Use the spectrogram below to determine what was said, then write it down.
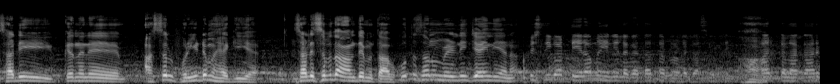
ਸਾਡੀ ਕਹਿੰਦੇ ਨੇ ਅਸਲ ਫਰੀडम ਹੈਗੀ ਹੈ। ਸਾਡੇ ਸੰਵਿਧਾਨ ਦੇ ਮੁਤਾਬਕ ਉਹ ਤਾਂ ਸਾਨੂੰ ਮਿਲਣੀ ਚਾਹੀਦੀ ਹੈ ਨਾ। ਪਿਛਲੀ ਵਾਰ 13 ਮਹੀਨੇ ਲਗਾਤਾਰ ਧਰਨਾ ਲੱਗਾ ਸੀ ਉੱਥੇ। ਹਰ ਕਲਾਕਾਰ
